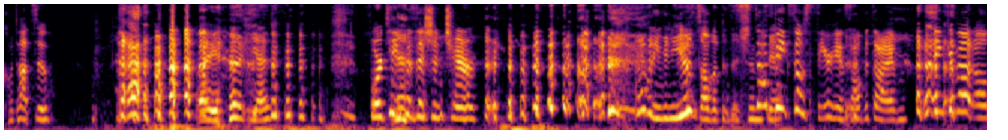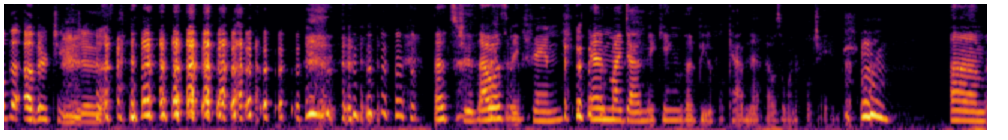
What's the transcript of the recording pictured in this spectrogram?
Kotatsu. I, yes. 14 position chair. I haven't even used all the positions Stop yet. being so serious all the time. Think about all the other changes. That's true. That was a big change. And my dad making the beautiful cabinet. That was a wonderful change. Um,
